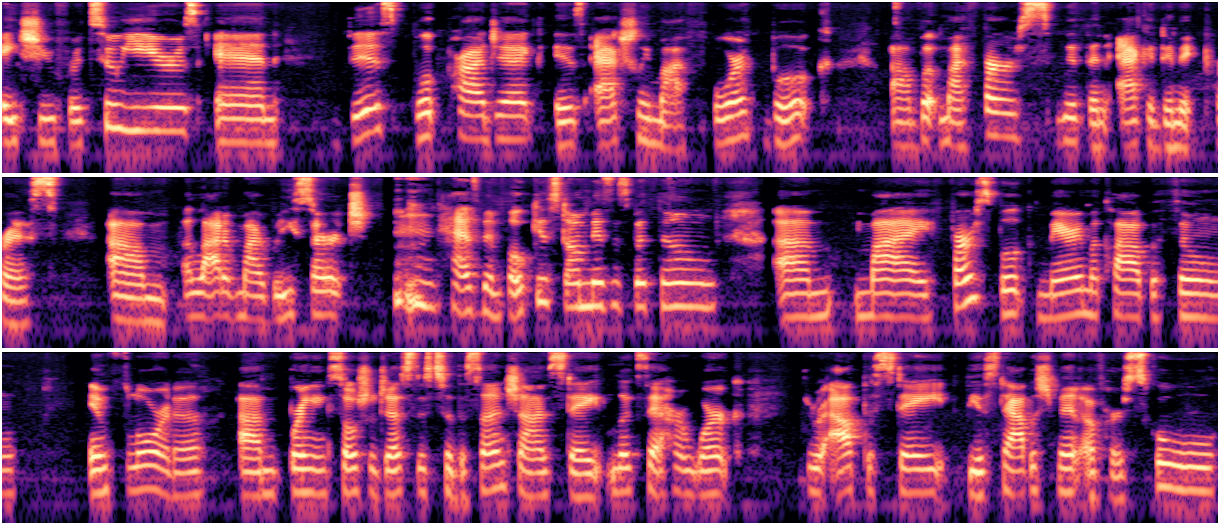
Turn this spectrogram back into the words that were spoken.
HU for two years. And this book project is actually my fourth book uh, but my first with an academic press. Um, a lot of my research has been focused on Mrs. Bethune. Um, my first book, Mary McLeod Bethune in Florida, um, Bringing Social Justice to the Sunshine State, looks at her work throughout the state, the establishment of her school,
